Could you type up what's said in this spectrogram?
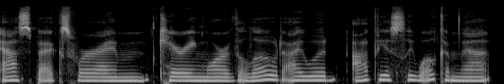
aspects where I'm carrying more of the load, I would obviously welcome that.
